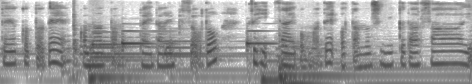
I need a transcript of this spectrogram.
ということで、この後の対談エピソード、ぜひ最後までお楽しみください。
